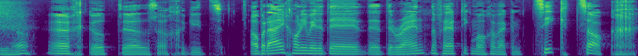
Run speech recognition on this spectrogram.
ja. Ach Gott, ja, Sachen gibt's. Aber eigentlich kann ich wieder den, den, den Rant noch fertig machen wegen dem Zickzack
